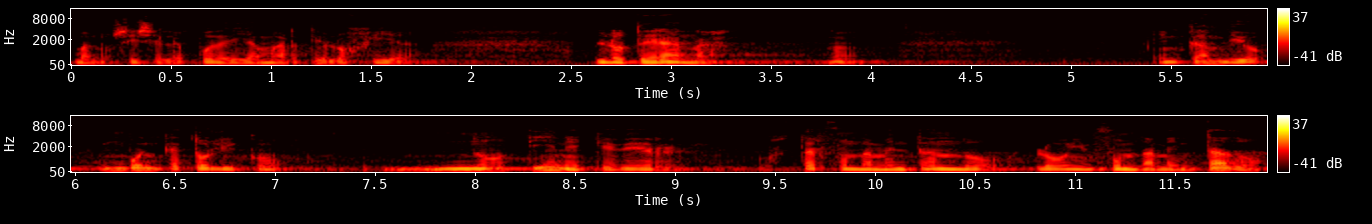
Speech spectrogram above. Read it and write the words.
bueno, si se le puede llamar teología, luterana. En cambio, un buen católico no tiene que ver o estar fundamentando lo infundamentado.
